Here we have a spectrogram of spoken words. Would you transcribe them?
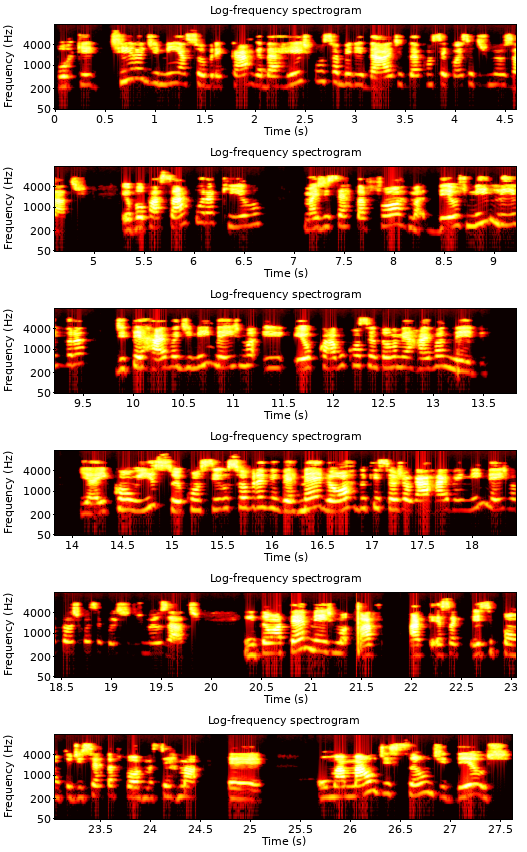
Porque tira de mim a sobrecarga da responsabilidade da consequência dos meus atos. Eu vou passar por aquilo, mas de certa forma, Deus me livra de ter raiva de mim mesma e eu acabo concentrando a minha raiva nele. E aí, com isso, eu consigo sobreviver melhor do que se eu jogar a raiva em mim mesma pelas consequências dos meus atos. Então, até mesmo a, a, essa, esse ponto, de certa forma, ser uma, é, uma maldição de Deus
